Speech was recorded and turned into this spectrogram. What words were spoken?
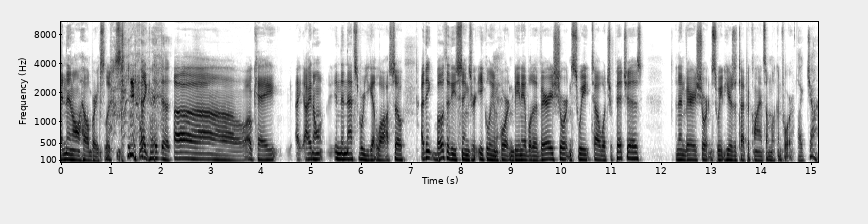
And then all hell breaks loose. Like, it does. oh, okay. I, I don't, and then that's where you get lost. So I think both of these things are equally Yeah. important. Being able to very short and sweet tell what your pitch is, and then very short and sweet. Here's the type of clients I'm looking for. Like John.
